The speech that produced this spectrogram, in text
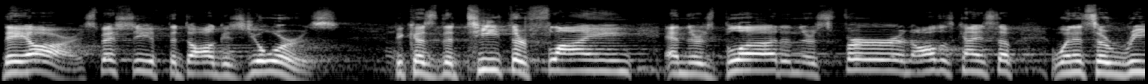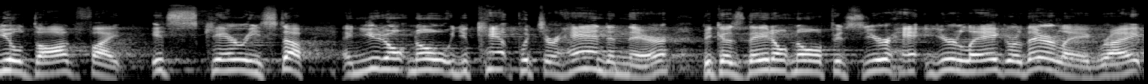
They are, especially if the dog is yours. Because the teeth are flying and there's blood and there's fur and all this kind of stuff. When it's a real dog fight, it's scary stuff. And you don't know, you can't put your hand in there because they don't know if it's your, hand, your leg or their leg, right?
